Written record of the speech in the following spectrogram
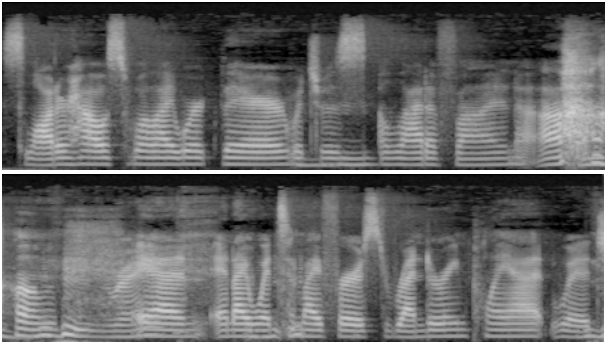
slaughterhouse while I worked there, which mm-hmm. was a lot of fun. Um, right. And and I went to my first rendering plant, which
